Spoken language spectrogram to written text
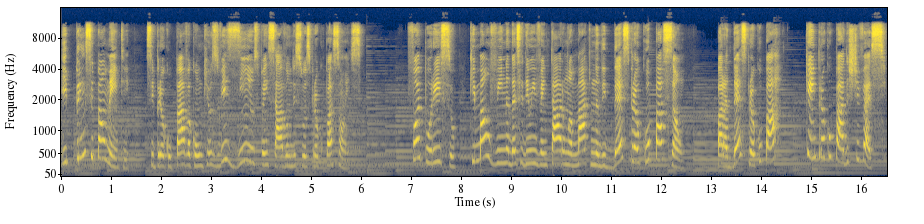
E, principalmente, se preocupava com o que os vizinhos pensavam de suas preocupações. Foi por isso que Malvina decidiu inventar uma máquina de despreocupação para despreocupar quem preocupado estivesse.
